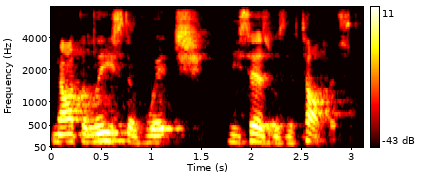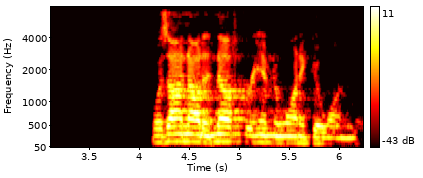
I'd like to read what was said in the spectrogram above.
not the least of which he says was the toughest. Was I not enough for him to want to go on living?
